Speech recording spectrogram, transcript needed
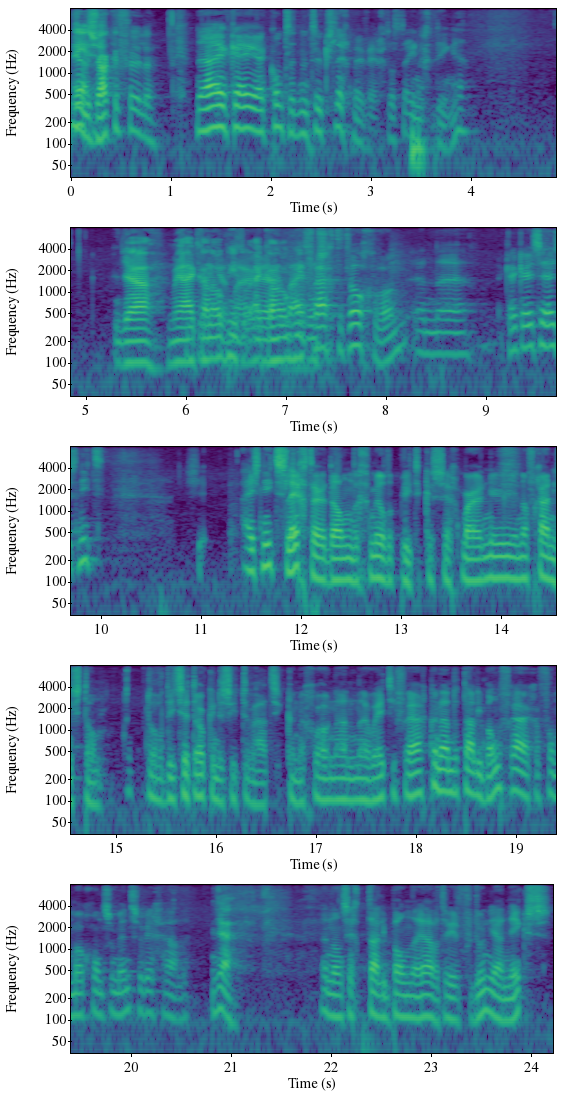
en Ja. je zakken vullen. Nee, kijk, hij komt er natuurlijk slecht mee weg. Dat is het enige ding, hè? Ja, maar ja, hij kan ook niet... maar, Hij, eh, kan ook maar niet hij vraagt het wel gewoon. En eh, kijk, hij is, hij, is niet, hij is niet slechter dan de gemiddelde politicus, zeg maar, nu in Afghanistan. Ik bedoel, die zit ook in de situatie. Kunnen gewoon aan, eh, hoe heet die vraag? Kunnen aan de Taliban vragen van, mogen onze mensen weghalen? Ja, En dan zegt de Taliban, nou ja, wat wil je ervoor doen? Ja, niks.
